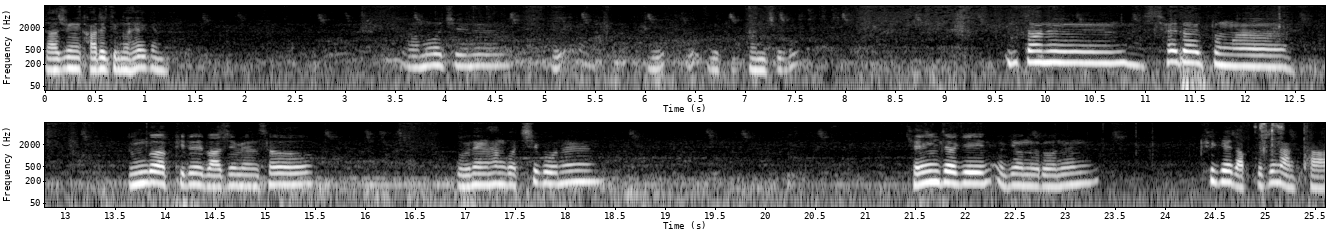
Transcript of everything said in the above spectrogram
나중에 가리든가 해야겠네 나머지는 던지고 일단은 세 달 동안 눈과 비를 맞으면서 운행한 것 치고는 개인적인 의견으로는 크게 나쁘진 않다.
